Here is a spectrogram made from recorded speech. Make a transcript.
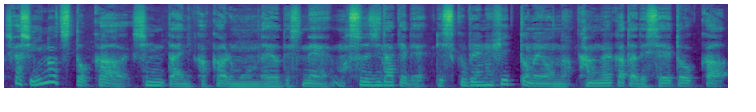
しかし命とか身体に関わる問題をですね、まあ、数字だけでリスクベネフィットのような考え方で正当化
